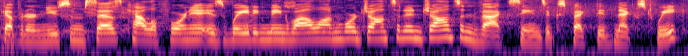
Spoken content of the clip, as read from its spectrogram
Governor Newsom says California is waiting meanwhile on more Johnson & Johnson vaccines expected next week.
